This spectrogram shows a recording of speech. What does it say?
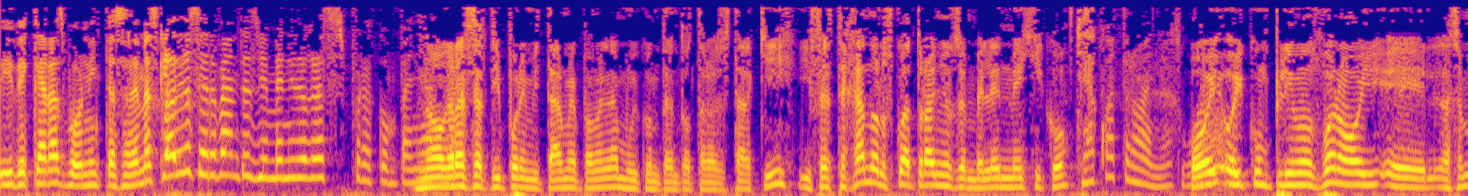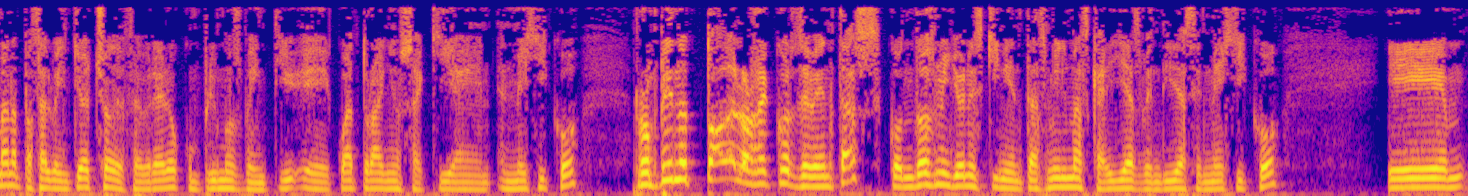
y de caras bonitas. Además, Claudio Cervantes, bienvenido, gracias por acompañarnos. No, gracias a ti por invitarme, Pamela, muy contento otra vez de estar aquí y festejando los cuatro años en Belén, México. Ya cuatro años. wow. Hoy, hoy cumplimos, bueno, hoy, eh, la semana pasada, el 28 de febrero, cumplimos 24 años aquí en, en México, rompiendo todos los récords de ventas, con 2.500.000 mascarillas vendidas en México. Eh,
